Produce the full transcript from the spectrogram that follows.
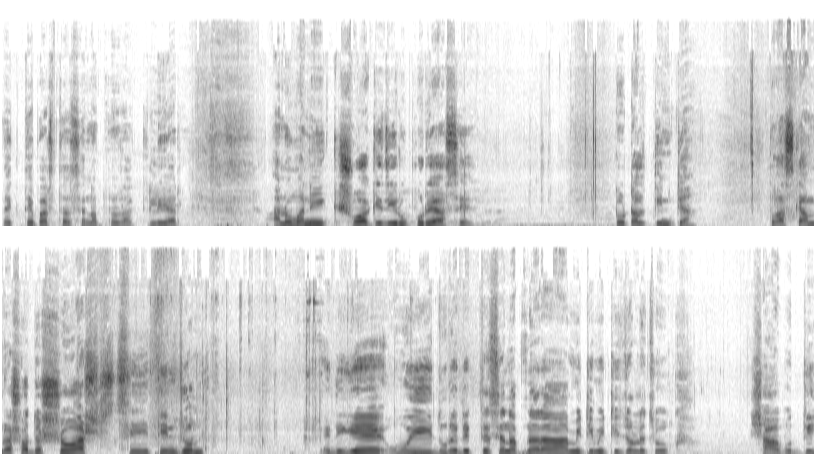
দেখতে পারতেছেন আপনারা ক্লিয়ার আনুমানিক সোয়া কেজির উপরে আছে টোটাল তিনটা। তো আজকে আমরা সদস্য আসছি তিনজন। এদিকে ওই দূরে দেখতেছেন আপনারা মিটি মিটি জলে চোখ শাহাবুদ্দি,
